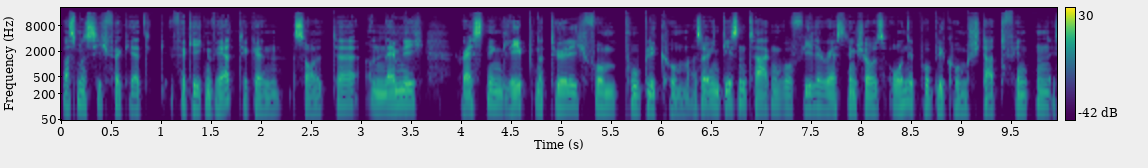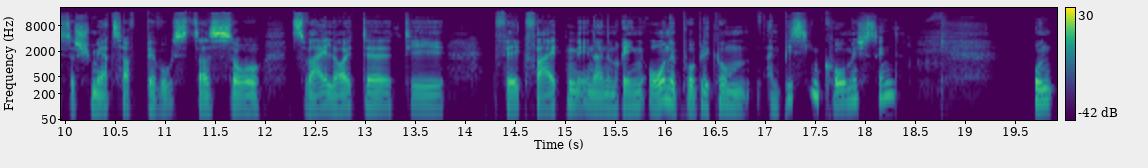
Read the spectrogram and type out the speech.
was man sich vergegenwärtigen sollte, nämlich Wrestling lebt natürlich vom Publikum. Also in diesen Tagen, wo viele Wrestling-Shows ohne Publikum stattfinden, ist es schmerzhaft bewusst, dass so zwei Leute, die Fake Fighten in einem Ring ohne Publikum ein bisschen komisch sind. Und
